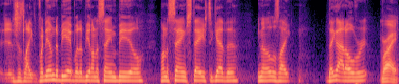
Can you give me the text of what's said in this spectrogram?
it's just like for them to be able to be on the same bill, on the same stage together, you know, it was like they got over it. Right.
